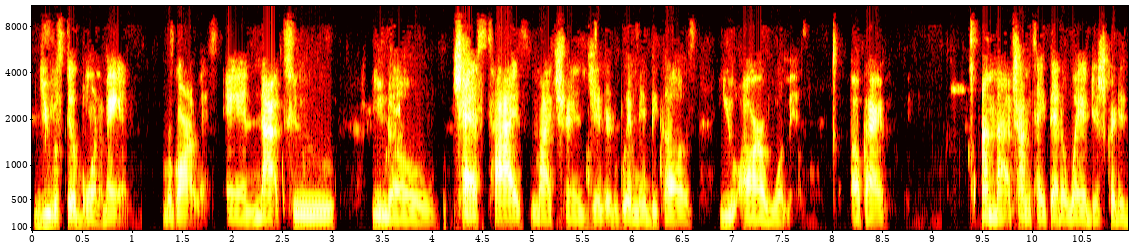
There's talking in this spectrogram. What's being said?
you were still born a man, regardless. And not to, you know, chastise my transgendered women because you are a woman. Okay. I'm not trying to take that away or discredit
